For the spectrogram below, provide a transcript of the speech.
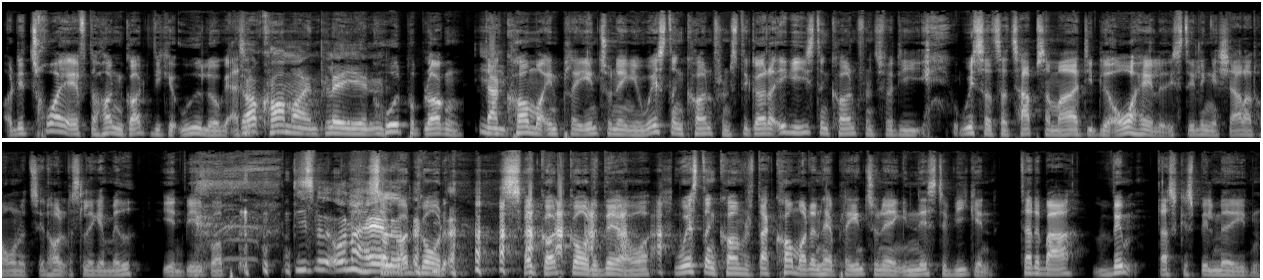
Og det tror jeg efterhånden godt, vi kan udelukke. Altså, der kommer en play-in. Hovedet på blokken, i... der kommer en play-in-turnering i Western Conference. Det gør der ikke i Eastern Conference, fordi Wizards har tabt så meget, at de blevet overhalet i stillingen af Charlotte Hornets, et hold, der slet ikke er med i nba Bob. de er blevet underhalet. så, godt går det, så godt går det derovre. Western Conference, der kommer den her play-in-turnering i næste weekend. Så er det bare, hvem der skal spille med i den.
